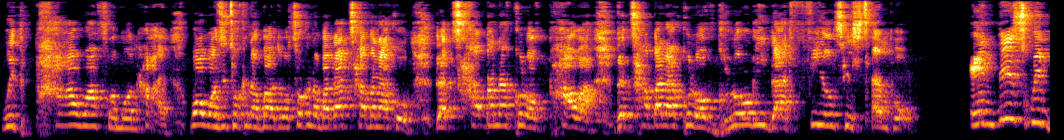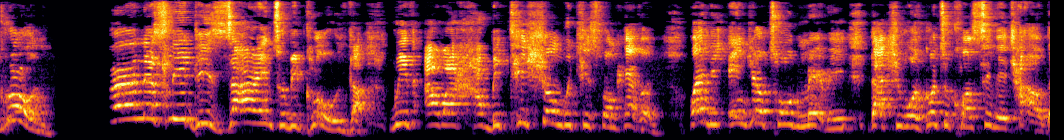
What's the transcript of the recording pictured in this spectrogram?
with power from on high. What was he talking about? He was talking about that tabernacle, the tabernacle of power, the tabernacle of glory that fills his temple. In this we groan earnestly desiring to be clothed with our habitation which is from heaven. When the angel told Mary that she was going to conceive a child,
